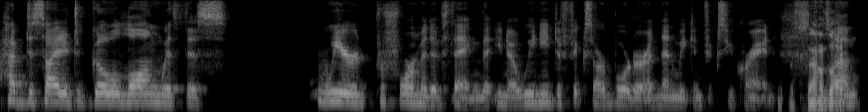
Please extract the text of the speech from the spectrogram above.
have decided to go along with this weird performative thing that you know we need to fix our border and then we can fix Ukraine. It sounds like um,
